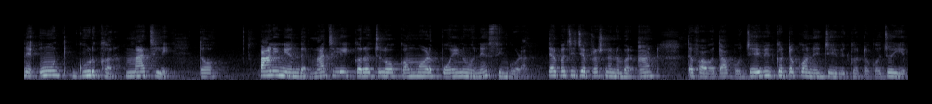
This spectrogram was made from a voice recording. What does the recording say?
ને ઊંટ ઘુડખર માછલી. તો પાણીની અંદર માછલી, કરચલો, કમળ, પોયણું અને સિંગોડા ત્યાર પછી જે પ્રશ્ન નંબર આઠ તફાવત આપો. જૈવિક ઘટકો અને જૈવિક ઘટકો. જોઈએ.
